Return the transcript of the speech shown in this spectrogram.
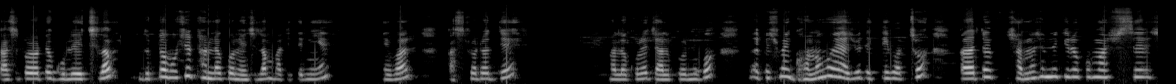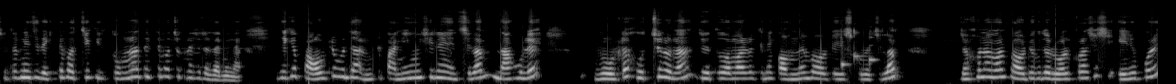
কাস্টার্ড পাউডারটা গুলিয়েছিলাম। দুধটা অবশ্যই ঠান্ডা করে নিয়েছিলাম বাটিতে নিয়ে। এবার কাস্টার্ড পাউডার দিয়ে ভালো করে জাল করে নিব। একটা সময় ঘন হয়ে আসবে, দেখতেই পাচ্ছ। কালারটা সামনাসামনি কীরকম আসছে সেটা নিজে দেখতে পাচ্ছি। কিন্তু তোমরা দেখতে পাচ্ছ কিনা সেটা জানি না। এদিকে পাউরুটির মধ্যে আমি একটু পানি মিশিয়ে নিয়েছিলাম। না হলে রোলটা হচ্ছিল না। যেহেতু আমার এখানে কম দামে পাউরুটি ইউজ করেছিলাম। যখন আমার পাউরুটিগুলো রোল করা শেষ এর উপরে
